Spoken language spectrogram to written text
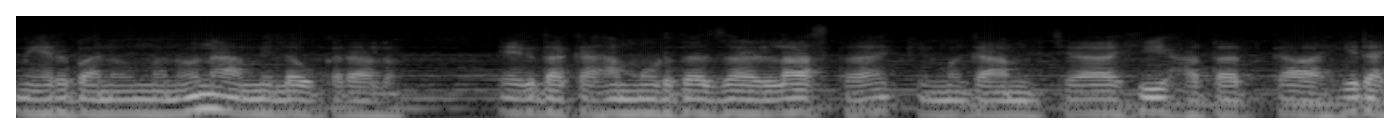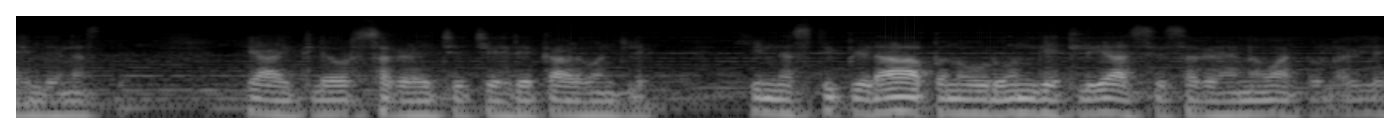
मेहरबानी म्हणून आम्ही लवकर आलो. एकदा का हा मुडदा जळला असता की मग आमच्याही हातात काही राहिले नसते. हे ऐकल्यावर सगळ्याचे चेहरे काळवंटले. ही नसती पिढा आपण ओढवून घेतली असे सगळ्यांना वाटू लागले.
